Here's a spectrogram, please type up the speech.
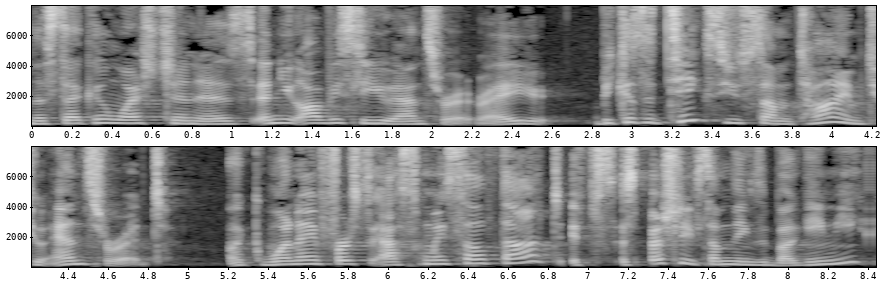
The second question is, and you obviously you answer it right because it takes you some time to answer it. Like when I first ask myself that, if, especially if something's bugging me,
